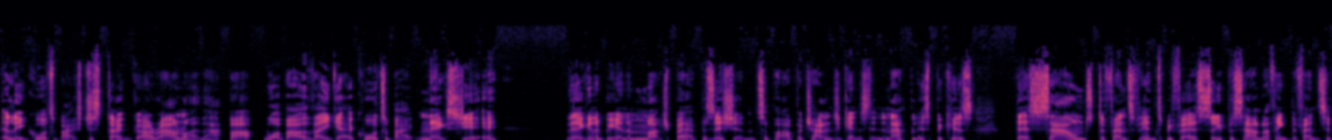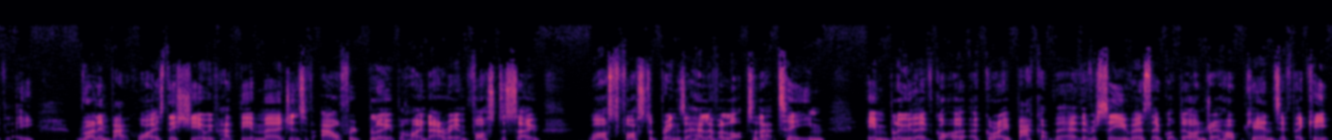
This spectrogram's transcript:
elite quarterbacks just don't go around like that. But what about if they get a quarterback next year they're going to be in a much better position to put up a challenge against Indianapolis because they're sound defensively, and to be fair, super sound, I think, defensively. Running back wise, this year we've had the emergence of Alfred Blue behind Arian Foster. So, whilst Foster brings a hell of a lot to that team, in blue they've got a, a great backup there. The receivers, they've got DeAndre Hopkins. If they keep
